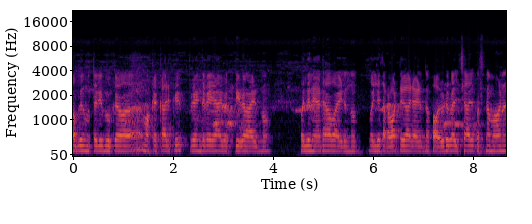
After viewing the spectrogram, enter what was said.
അബ്ദുൽ മുത്തലിബും ഒക്കെ മക്കാർക്ക് പ്രിയങ്കരയായ വ്യക്തികളായിരുന്നു. വലിയ നേതാവായിരുന്നു. വലിയ തറവാട്ടുകാരായിരുന്നു. അപ്പോൾ അവരോട് കളിച്ചാൽ പ്രശ്നമാണ്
